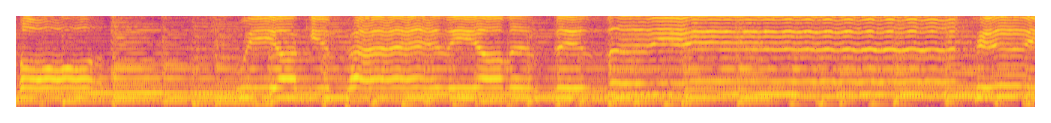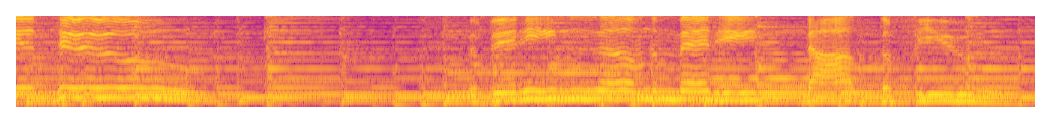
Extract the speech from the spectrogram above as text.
courts, we occupy the offices of you till you do the bidding of the many, not the few.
